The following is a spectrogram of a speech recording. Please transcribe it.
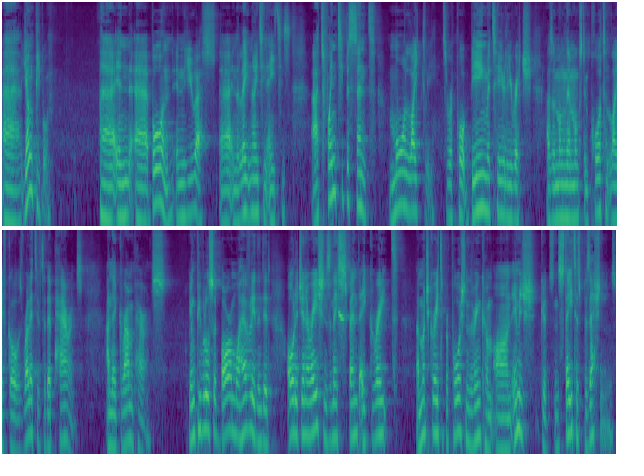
uh, young people uh, in, uh, born in the US uh, in the late 1980s are 20% more likely to report being materially rich as among their most important life goals relative to their parents and their grandparents. Young people also borrow more heavily than did older generations, and they spend a great, a much greater proportion of their income on image goods and status possessions.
